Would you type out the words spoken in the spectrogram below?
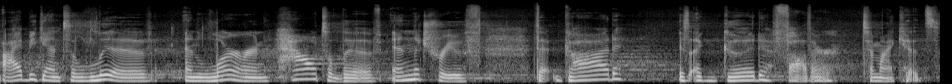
I began to live and learn how to live in the truth that God is a good father to my kids,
